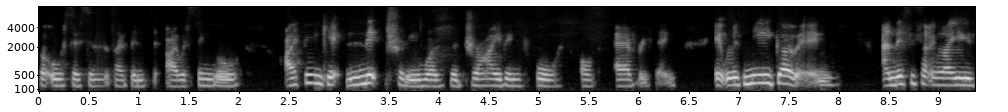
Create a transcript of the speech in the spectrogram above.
but also since I've been I was single. I think it literally was the driving force of everything. It was me going, and this is something that I use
